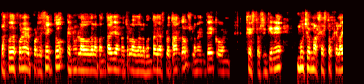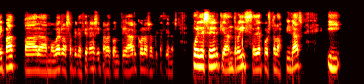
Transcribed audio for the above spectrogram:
las puedes poner por defecto en un lado de la pantalla, en otro lado de la pantalla flotando, solamente con gestos. Y tiene muchos más gestos que el iPad para mover las aplicaciones y para tontear con las aplicaciones. Puede ser que Android se haya puesto las pilas y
